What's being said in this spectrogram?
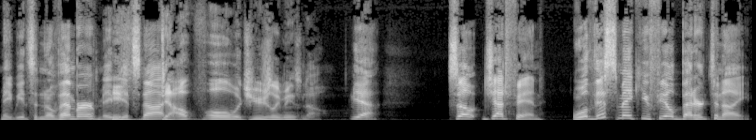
maybe it's in November, maybe He's it's not. doubtful, which usually means no. Yeah. So, Jet fan, will this make you feel better tonight?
